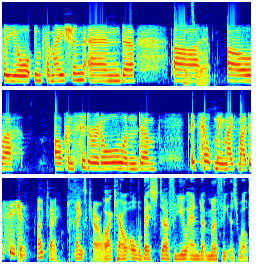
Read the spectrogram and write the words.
for your information, and uh, That's all uh. I'll uh, I'll consider it all, and um, it's helped me make my decision. Okay. Thanks, Carol. All right, Carol, all the best uh, for you and uh, Murphy as well.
